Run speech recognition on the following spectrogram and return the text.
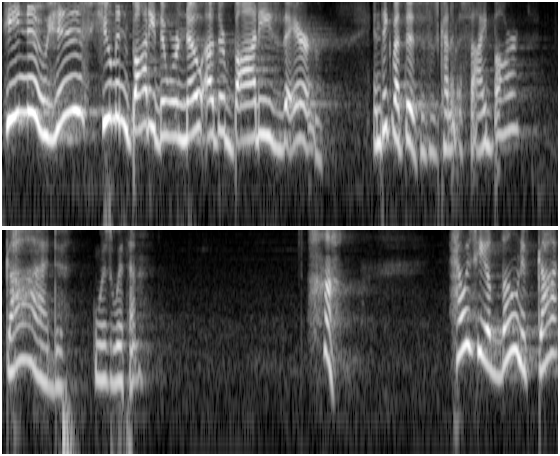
He knew his human body, there were no other bodies there. And think about this this is kind of a sidebar. God was with him. Huh. How is he alone if God,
